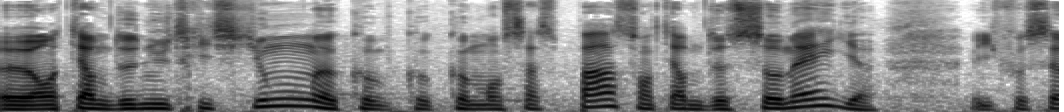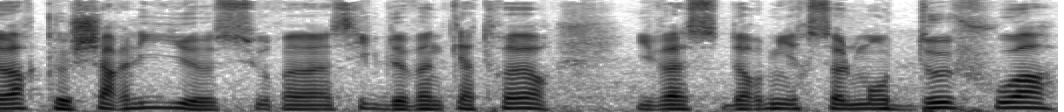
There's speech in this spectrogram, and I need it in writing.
en termes de nutrition, comment ça se passe, en termes de sommeil. Il faut savoir que Charlie, sur un cycle de 24 heures, il va se dormir seulement deux fois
